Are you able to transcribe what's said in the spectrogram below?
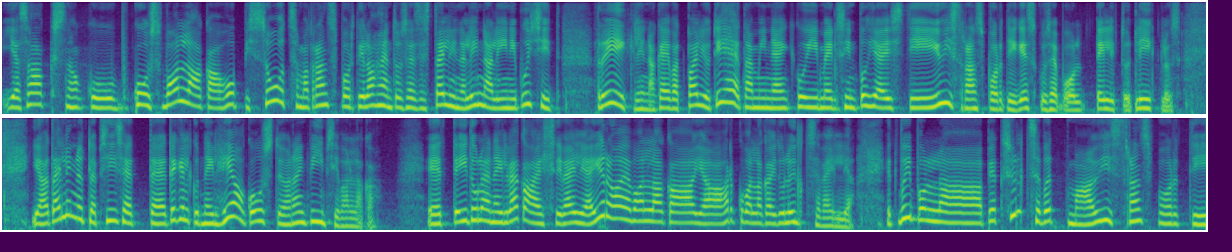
ja saaks nagu koos vallaga hoopis soodsama transpordilahenduse, sest Tallinna linnaliini bussid reeglina käivad palju tihedamini kui meil siin Põhja-Eesti Ühistranspordikeskuse poolt tellitud liiklus. ja Tallinn ütleb siis, et tegelikult neil hea koostöö on ainult Viimsi vallaga et ei tule neil väga hästi välja ei Rae vallaga ja Harku vallaga ei tule üldse välja. et võib-olla peaks üldse võtma ühistranspordi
